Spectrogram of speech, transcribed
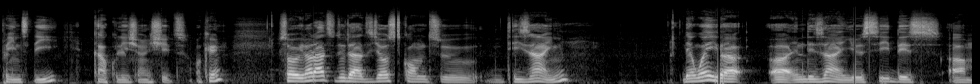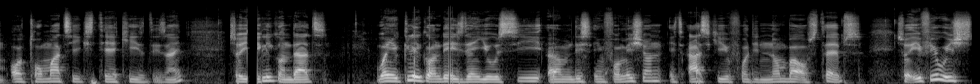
print the calculation sheet. Okay. So in order to do that, just come to design. Then when you are uh, in design, you see this um, automatic staircase design. So you click on that when you click on this then you will see um, this information. It asks you for the number of steps. So if you wish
